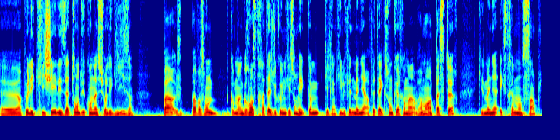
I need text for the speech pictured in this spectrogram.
un peu les clichés, les attendus qu'on a sur l'Église pas, forcément comme un grand stratège de communication, mais comme quelqu'un qui le fait de manière, en fait, avec son cœur, comme vraiment un pasteur, qui de manière extrêmement simple,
